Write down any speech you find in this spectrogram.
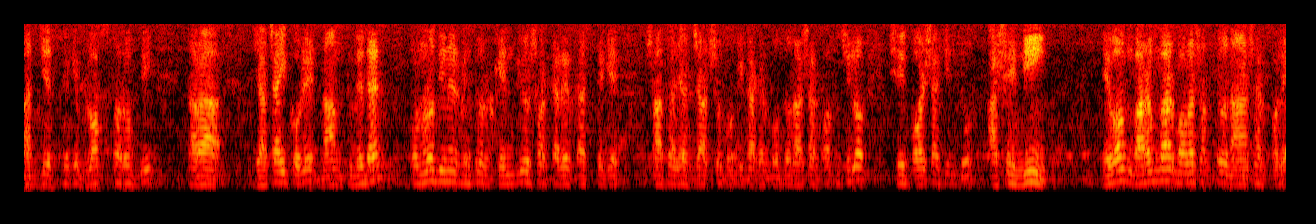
রাজ্যের থেকে ব্লক স্তর অব্দি তারা যাচাই করে নাম তুলে দেন। পনেরো দিনের ভেতর কেন্দ্রীয় সরকারের কাছ থেকে সাত হাজার চারশো কোটি টাকার মতন আসার কথা ছিল, সেই পয়সা কিন্তু আসেনি। এবং বারংবার বলা সত্ত্বেও না আসার ফলে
